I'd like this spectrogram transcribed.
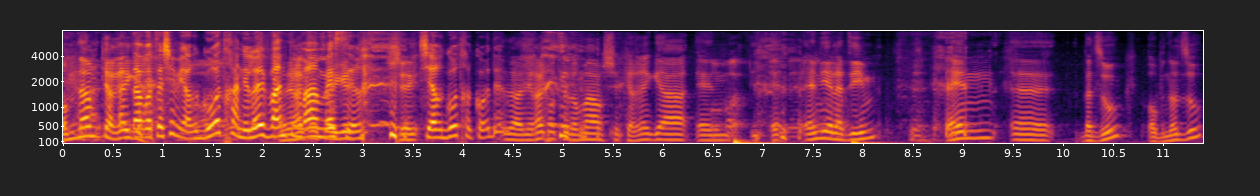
אמנם כרגע... אתה רוצה שהם יהרגו אותך? אני לא הבנתי מה רק רוצה להגיד המסר. שיהרגו אותך קודם? לא, אני רק רוצה לומר שכרגע אין, אין ילדים, אין אה, בת זוג, או בנות זוג,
